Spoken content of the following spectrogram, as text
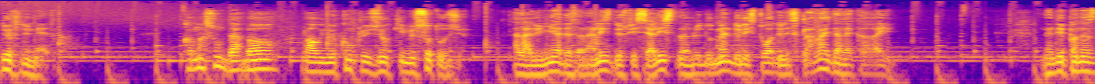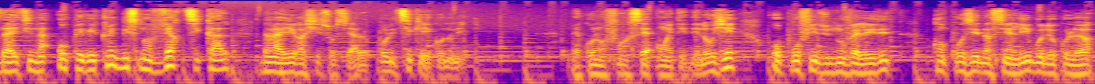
devenu maître. Commençons d'abord par une conclusion qui me saute aux yeux, à la lumière des analyses de spécialistes dans le domaine de l'histoire de l'esclavage dans les Caraïbes l'indépendance d'Haïti n'a opéré qu'un glissement vertical dans la hiérarchie sociale, politique et économique. Les colons français ont été délogés au profit d'une nouvelle élite composée d'anciens libres de couleur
